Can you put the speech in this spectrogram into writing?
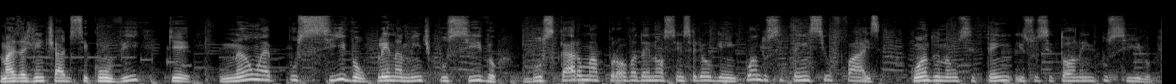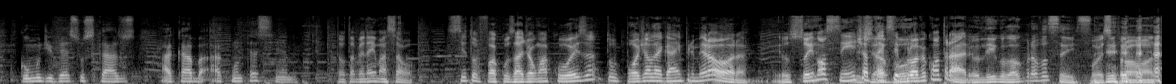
mas a gente há de se convir que não é possível, plenamente possível, buscar uma prova da inocência de alguém. Quando se tem, se o faz. Quando não se tem, isso se torna impossível, como diversos casos acaba acontecendo. Então tá vendo aí, Marcel? Se tu for acusado de alguma coisa, tu pode alegar em primeira hora. Eu sou inocente até que se prove o contrário. Eu ligo logo para vocês. Pois pronto.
